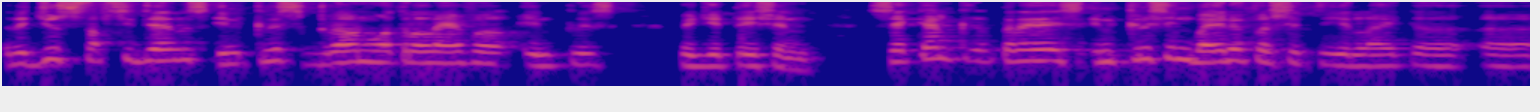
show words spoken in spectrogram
reduce subsidence, increase groundwater level, increase vegetation. Second criteria is increasing biodiversity like uh, uh,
